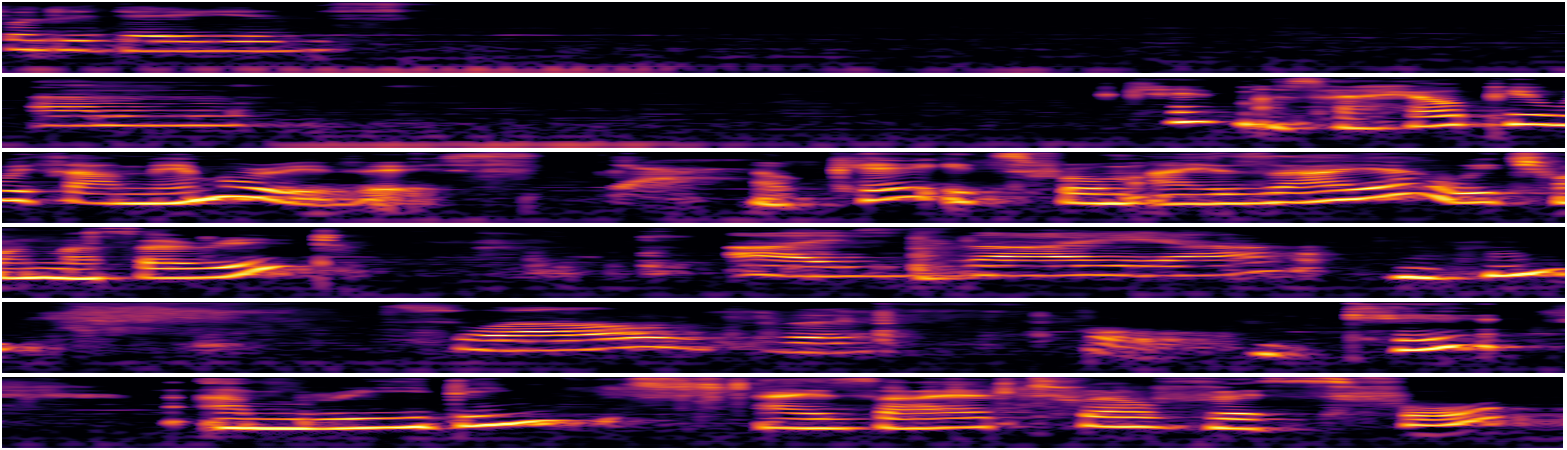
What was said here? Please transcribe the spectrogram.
for today is um Okay, must I help you with our memory verse? yeah Okay, it's from Isaiah. Which one must I read? Isaiah Mm-hmm. 12 verse 4. Okay, I'm reading Isaiah 12, verse 4.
